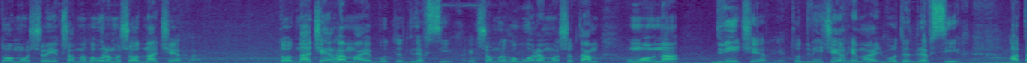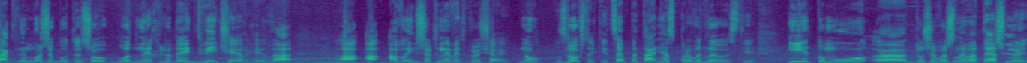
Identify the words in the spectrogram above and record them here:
тому, що якщо ми говоримо, що одна черга, то одна черга має бути для всіх. Якщо ми говоримо, що там умовно дві черги, то дві черги мають бути для всіх. А так не може бути, що в одних людей дві черги, да? а, а, а в інших не відключають. Ну, знову ж таки, це питання справедливості. І тому е, дуже важливо теж, ми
